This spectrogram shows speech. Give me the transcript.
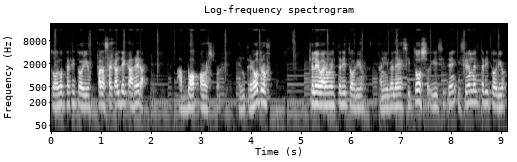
todos los territorios para sacar de carrera a Bob Armstrong, entre otros que elevaron el territorio a niveles exitosos y hicieron del territorio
